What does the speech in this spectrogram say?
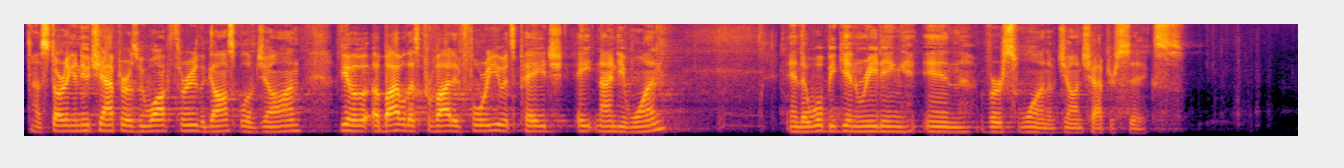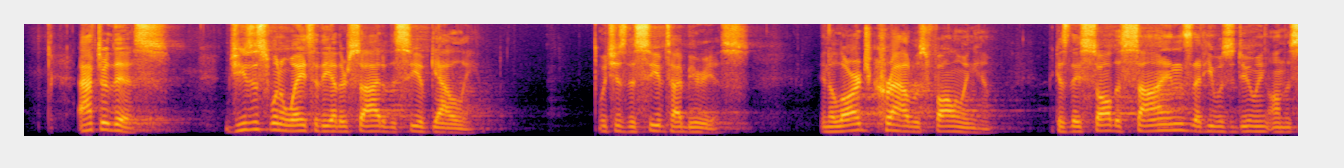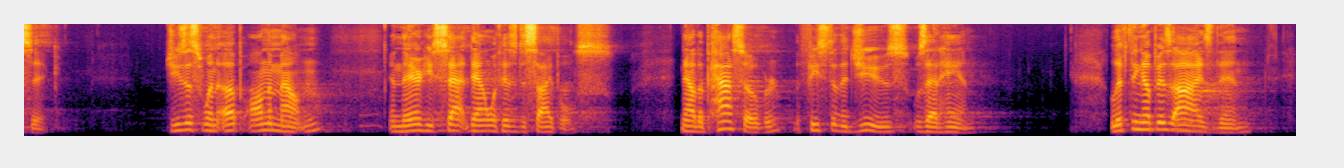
Uh, starting a new chapter as we walk through the Gospel of John. If you have a Bible that's provided for you, it's page 891. And uh, we'll begin reading in verse 1 of John chapter 6. After this, Jesus went away to the other side of the Sea of Galilee, which is the Sea of Tiberias, and a large crowd was following him because they saw the signs that he was doing on the sick. Jesus went up on the mountain, and there he sat down with his disciples. Now, the Passover, the feast of the Jews, was at hand. Lifting up his eyes then,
